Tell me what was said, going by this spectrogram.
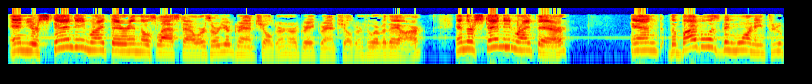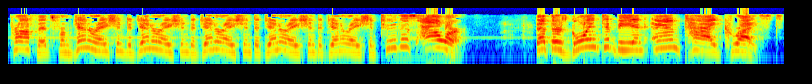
And you're standing right there in those last hours, or your grandchildren, or great grandchildren, whoever they are, and they're standing right there, and the Bible has been warning through prophets from generation to generation to generation to generation to generation to this hour that there's going to be an antichrist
